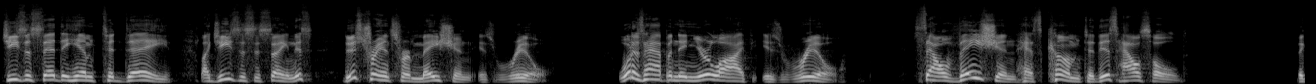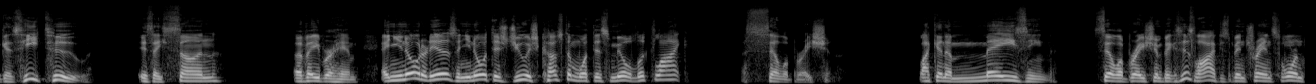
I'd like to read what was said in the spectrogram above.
Jesus said to him, Today, like Jesus is saying, this, this transformation is real. What has happened in your life is real. Salvation has come to this household because he too is a son of Abraham. And you know what it is? And you know what this Jewish custom, what this meal looked like? A celebration. Like an amazing celebration because his life has been transformed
